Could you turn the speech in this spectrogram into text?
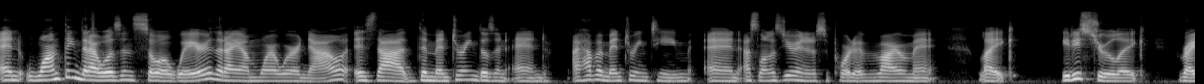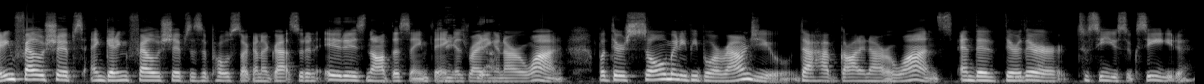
And one thing that I wasn't so aware that I am more aware now is that the mentoring doesn't end. I have a mentoring team, and as long as you're in a supportive environment, like it is true, like writing fellowships and getting fellowships as a postdoc and a grad student, it is not the same thing as writing yeah. an R1. But there's so many people around you that have gotten R1s and they're, they're there to see you succeed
